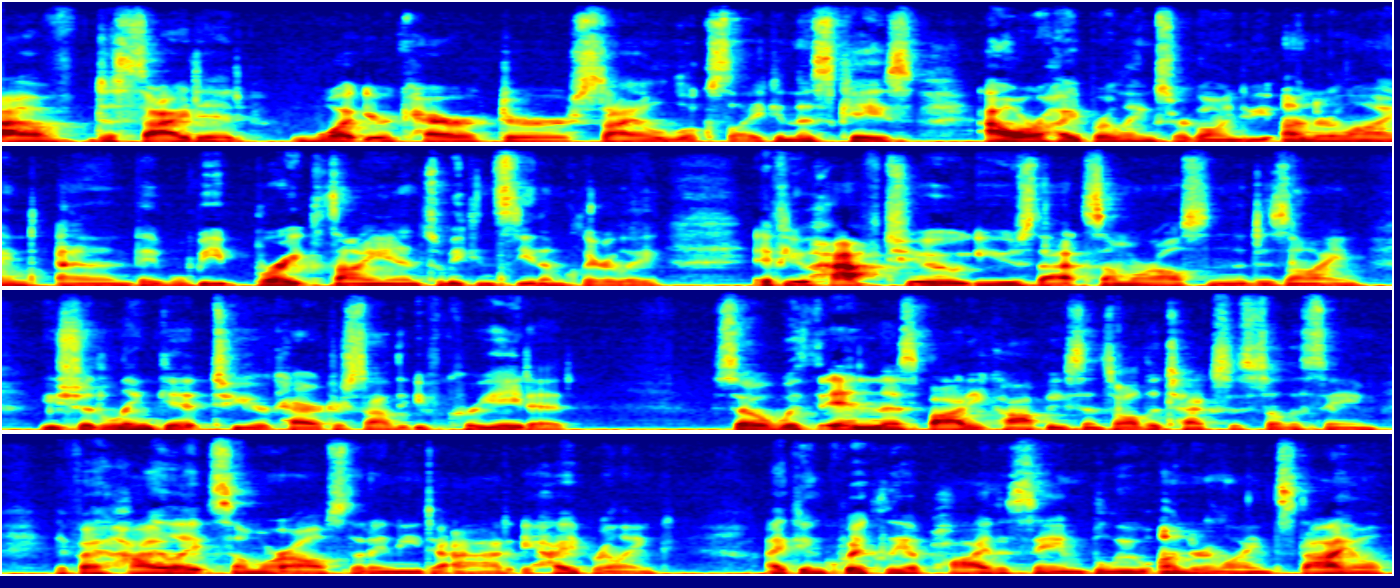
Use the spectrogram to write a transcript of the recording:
have decided what your character style looks like. In this case, our hyperlinks are going to be underlined and they will be bright cyan so we can see them clearly. If you have to use that somewhere else in the design, you should link it to your character style that you've created. So within this body copy, since all the text is still the same, if I highlight somewhere else that I need to add a hyperlink, I can quickly apply the same blue underline style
